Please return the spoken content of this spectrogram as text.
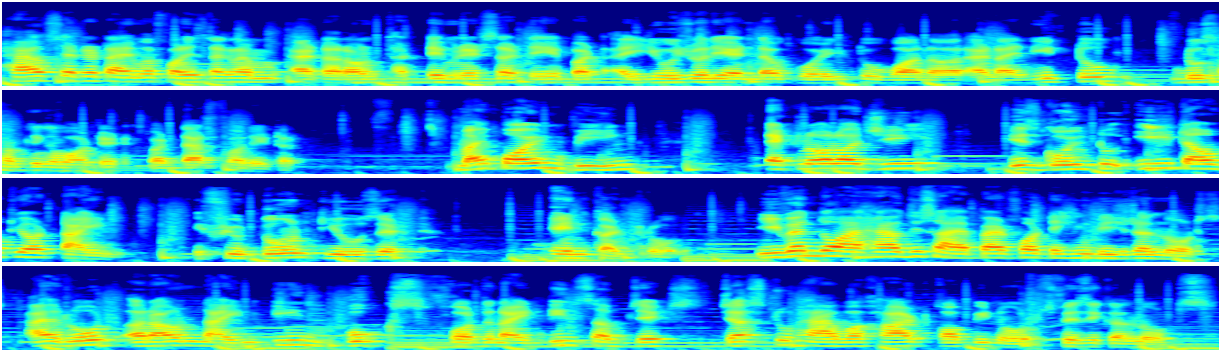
have set a timer for Instagram at around 30 minutes a day, but I usually end up going to one hour and I need to do something about it, but that's for later. My point being, technology is going to eat out your time if you don't use it in control. Even though I have this iPad for taking digital notes, I wrote around 19 books for the 19 subjects just to have a hard copy notes, physical notes.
